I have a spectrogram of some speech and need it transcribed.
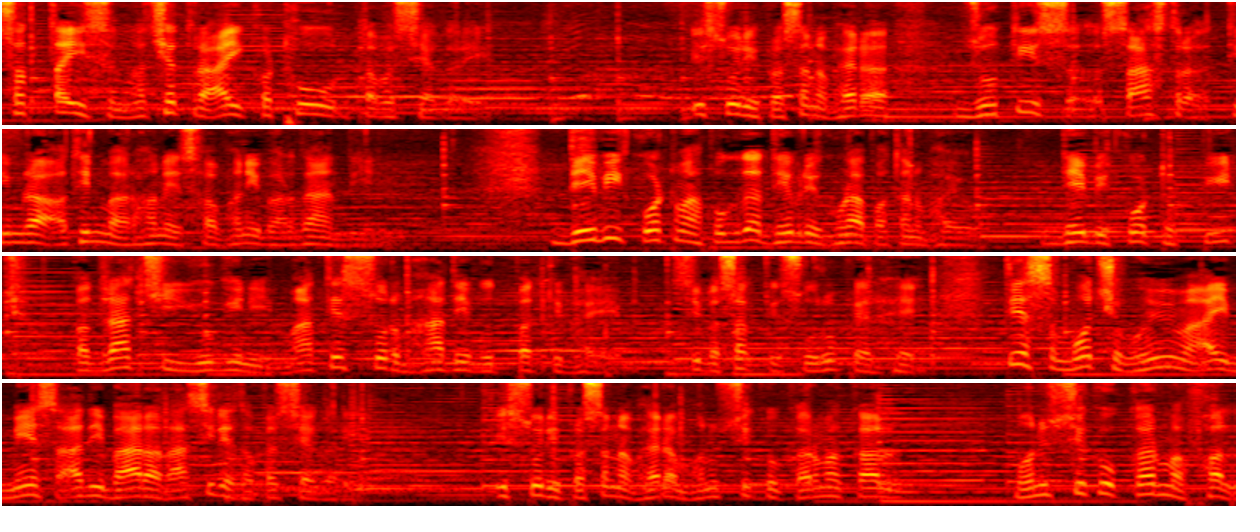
सत्ताइस नक्षत्र आई कठोर तपस्या गरे। ईश्वरी प्रसन्न भएर ज्योतिष शास्त्र तिम्रा अधीनमा रहनेछ भनी वरदान दिइन्। देवी कोटमा पुग्दा देव्रे घुँडा पतन भयो। देवी कोट पीठ भद्राक्षी योगिनी मातेश्वर महादेव उत्पत्ति भए। शिवशक्ति स्वरूपले रहे। त्यस मोक्ष भूमिमा आई मेष आदि बाह्र राशिले तपस्या गरे। ईश्वरी प्रसन्न भएर मनुष्यको कर्मकाल मनुष्यको कर्म फल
